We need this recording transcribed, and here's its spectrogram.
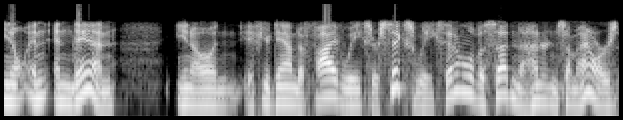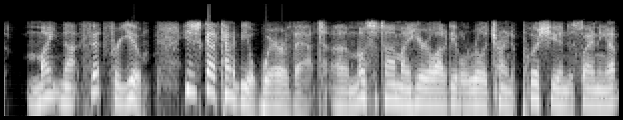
You know, and and then, you know, and if you're down to five weeks or six weeks, then all of a sudden, a hundred and some hours might not fit for you. You just got to kind of be aware of that. Uh, most of the time, I hear a lot of people really trying to push you into signing up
